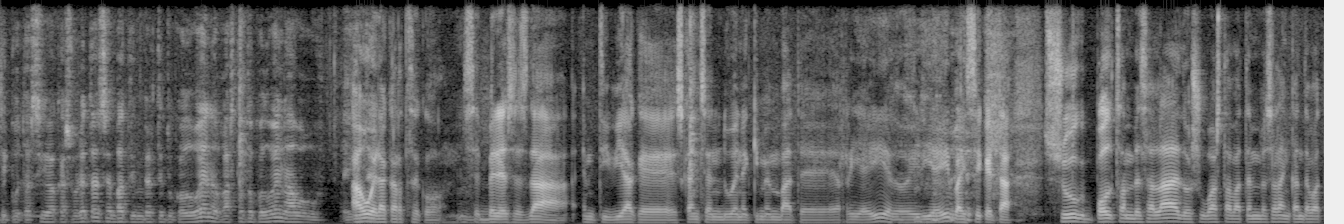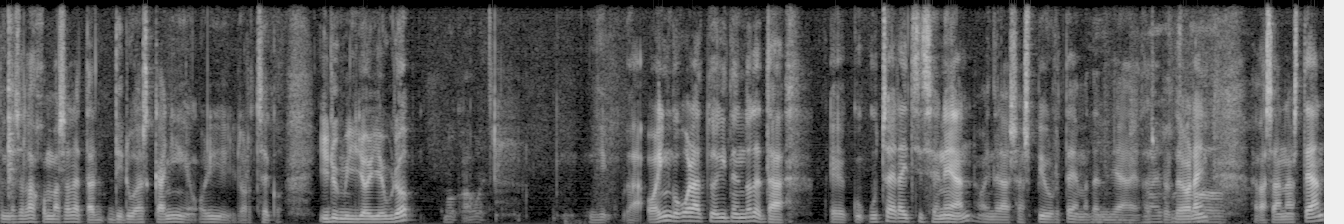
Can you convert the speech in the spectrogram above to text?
diputazioa kasuretan zenbat inbertituko duen, gastatuko duen, hau egiten. Hau erakartzeko, ze berez ez da MTVak eh, eskaintzen duen ekimen bat herriei edo hiriei, baizik eta zu boltzan bezala edo subasta baten bezala, enkante baten bezala, joan bazala eta dirua eskaini hori lortzeko. Iru milioi euro, Moka, haue. ni, ba, oain gogoratu egiten dut eta e, kukutza eraitzi zenean, orain dela saspi urte, ematen dira, bai, saspi justo- urte orain, basan astean,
